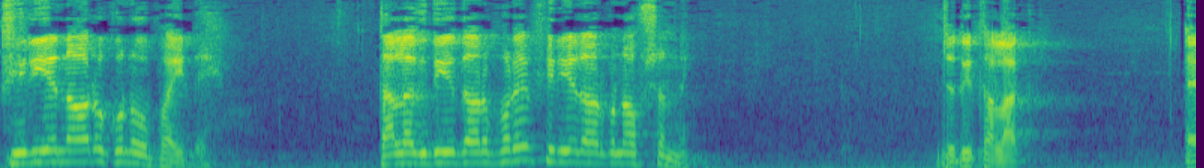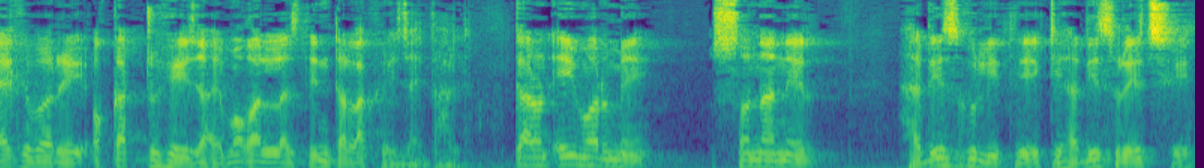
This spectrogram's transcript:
ফিরিয়ে নেওয়ারও কোনো উপায় নেই। তালাক দিয়ে দেওয়ার পরে ফিরিয়ে দেওয়ার কোনো অপশন নেই। যদি তালাক একেবারে অকাট্য হয়ে যায়, মোগাল্লাজ তিন তালাক হয়ে যায় তাহলে। কারণ এই মর্মে সোনানের হাদিসগুলিতে একটি হাদিস রয়েছে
